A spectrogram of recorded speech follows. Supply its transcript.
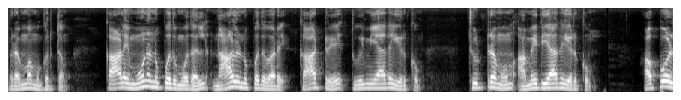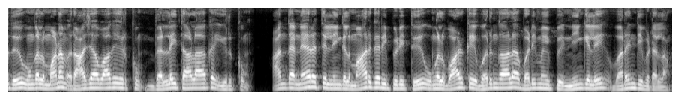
பிரம்ம முகூர்த்தம். காலை மூணு முப்பது முதல் நாலு முப்பது வரை காற்று தூய்மையாக இருக்கும். சுற்றமும் அமைதியாக இருக்கும். அப்பொழுது உங்கள் மனம் ராஜாவாக இருக்கும் வெள்ளைத்தாளாக இருக்கும். அந்த நேரத்தில் நீங்கள் மார்கரி பிடித்து உங்கள் வாழ்க்கை வருங்கால வடிவமைப்பு நீங்களே வரைந்து விடலாம்.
